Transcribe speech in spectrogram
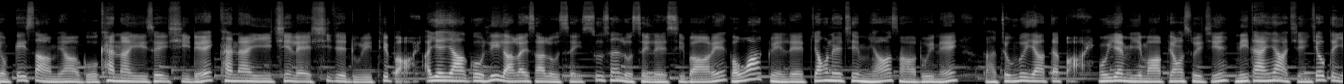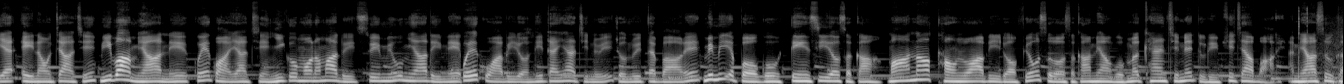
ယုံကိစ္စများကိုခံနိုင်ရည်စိတ်ရှိတဲ့ခံနိုင်ရည်ချင်းလည်းရှိတဲ့သူတွေဖြစ်ပါတယ်။အယရာကိုလှိလာလိုက်စားလို့စိတ်စူးစမ်းလို့စိတ်လည်းရှိပါတယ်။ဘဝတွင်လည်းပြောင်းလဲခြင်းများစွာတွေနဲ့ဒါကြုံလို့ရတတ်ပါတယ်။ငွေရက်မြေမှာပြောင်းဆွေခြင်းနေထိုင်ရခြင်းရုပ်တရက်အိမ်အောင်ကြခြင်းမိဘများနဲ့ကွဲကွာရခြင်းညီကိုမောင်နှမတွေဆွေမျိုးများတွေနဲ့ကွဲကွာပြီးတော့နေထိုင်ရခြင်းတွေကြုံတွေ့တတ်ပါတယ်။မိမိအပေါ်ကိုတင်စီသောစကားမာနထောင်လွှားပြီးတော့ပြောဆိုသောစကားများကိုမခံချင်တဲ့သူတွေဖြစ်ကြပါတယ်။အများစုက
